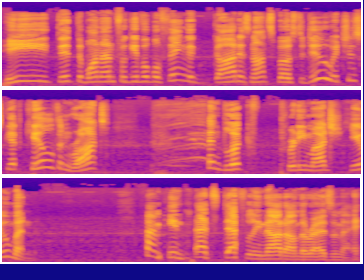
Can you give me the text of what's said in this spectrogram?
he did the one unforgivable thing a God is not supposed to do, which is get killed and rot and look pretty much human. I mean, that's definitely not on the resume.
